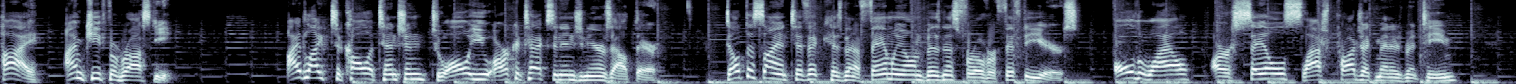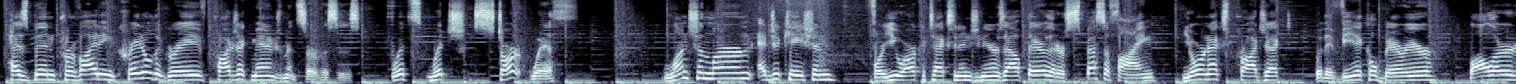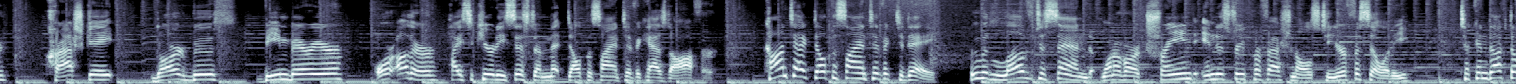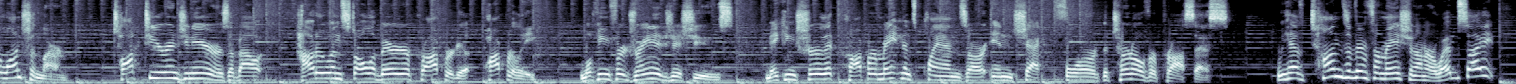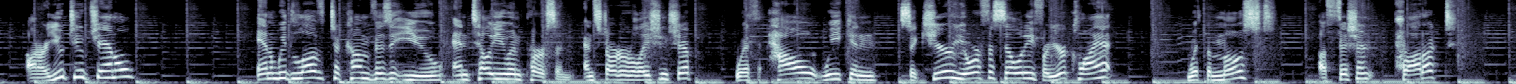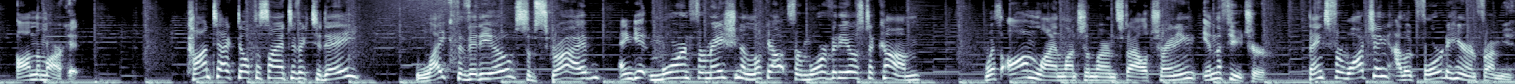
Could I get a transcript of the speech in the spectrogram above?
Hi, I'm Keith Bobrowski. I'd like to call attention to all you architects and engineers out there. Delta Scientific has been a family-owned business for over 50 years. All the while, our sales slash project management team has been providing cradle to grave project management services, which start with lunch and learn education for you architects and engineers out there that are specifying your next project with a vehicle barrier, bollard, crash gate, guard booth, beam barrier, or other high security system that Delta Scientific has to offer. Contact Delta Scientific today. We would love to send one of our trained industry professionals to your facility to conduct a lunch and learn. Talk to your engineers about how to install a barrier properly, looking for drainage issues, making sure that proper maintenance plans are in check for the turnover process. We have tons of information on our website, on our YouTube channel, and we'd love to come visit you and tell you in person and start a relationship with how we can secure your facility for your client with the most efficient product on the market. Contact Delta Scientific today, like the video, subscribe, and get more information and look out for more videos to come with online lunch and learn style training in the future. Thanks for watching. I look forward to hearing from you.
